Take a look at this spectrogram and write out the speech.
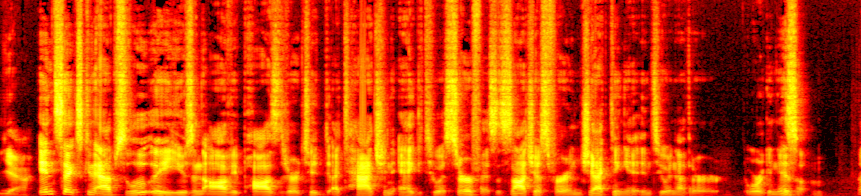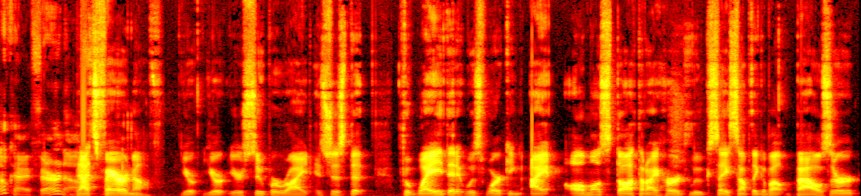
Yeah. Insects can absolutely use an ovipositor to attach an egg to a surface. It's not just for injecting it into another organism. Okay. Fair enough. That's fair enough. You're you're you're super right. It's just that the way that it was working, I almost thought that I heard Luke say something about Bowser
